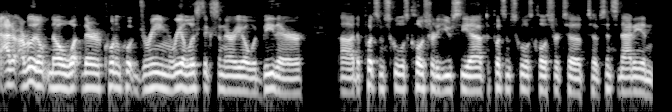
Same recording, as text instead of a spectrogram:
I, I really don't know what their quote unquote dream realistic scenario would be there uh, to put some schools closer to ucf to put some schools closer to, to cincinnati and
